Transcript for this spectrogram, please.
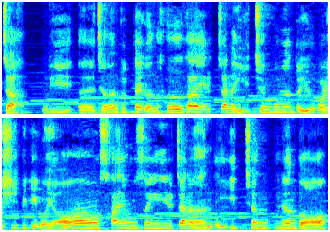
자, 우리 어, 전원주택은 허가 일자는 2009년도 6월 10일이고요. 사용승인 일자는 2009년도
